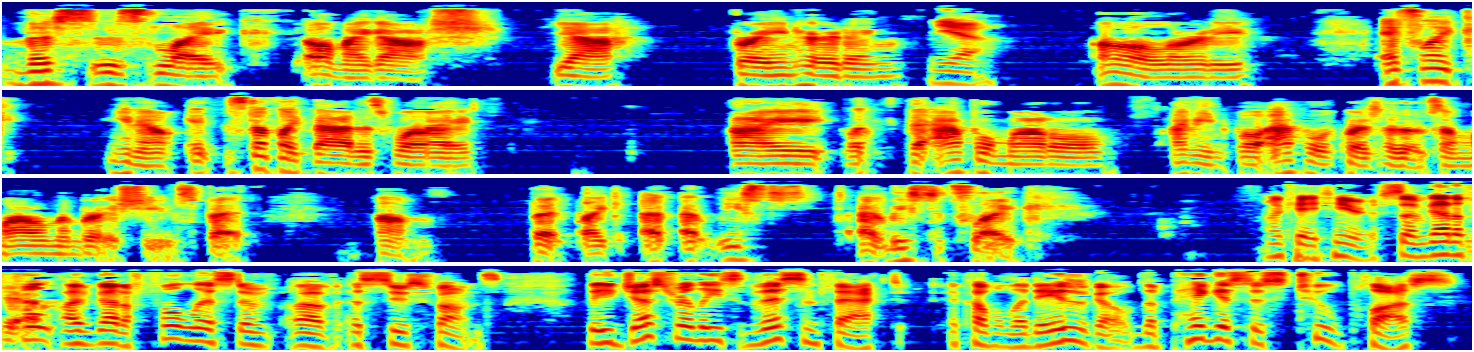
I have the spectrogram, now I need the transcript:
This is like, oh my gosh. Yeah. Brain hurting. Yeah, Oh lordy. It's like, you know, it, stuff like that is why I, like, the Apple model, I mean, well, Apple of course has its own model number issues, but, um, but like, at, at least, at least it's like, Okay, here. So I've got a Yeah. full I've got a full list of, of Asus phones. They just released this, in fact, a couple of days ago. The Pegasus 2 Plus,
